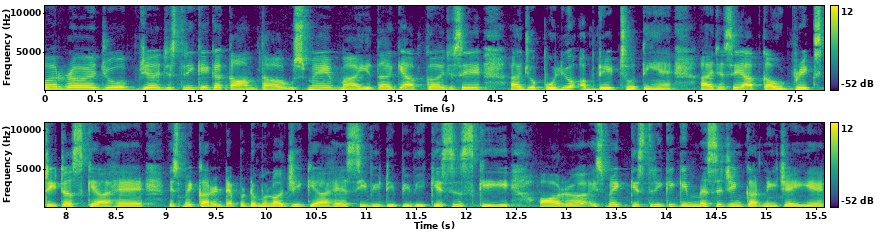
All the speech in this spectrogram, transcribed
पर जो जिस तरीके का काम था, उसमें ये था कि आपका जैसे जो पोलियो अपडेट्स होती हैं जैसे आपका आउटब्रेक स्टेटस क्या है, इसमें करंट एपिडोमोलॉजी क्या है सी वी केसेस की, और इसमें किस तरीके की मैसेजिंग कर करनी चाहिए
